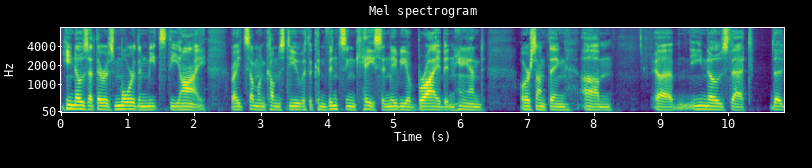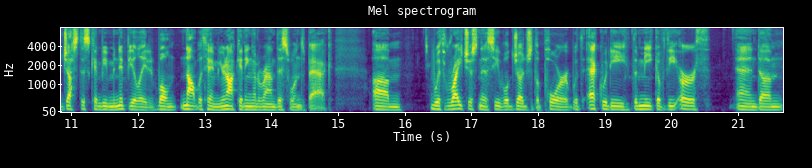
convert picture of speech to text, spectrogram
he knows that there is more than meets the eye. Right? Someone comes to you with a convincing case and maybe a bribe in hand, or something. Um, uh, he knows that the justice can be manipulated. Well, not with him. You're not getting it around this one's back. Um, with righteousness, he will judge the poor. With equity, the meek of the earth, and um,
